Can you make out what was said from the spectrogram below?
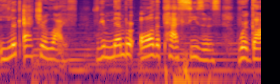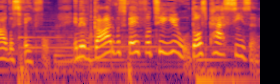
look at your life, remember all the past seasons where God was faithful. And if God was faithful to you, those past seasons,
